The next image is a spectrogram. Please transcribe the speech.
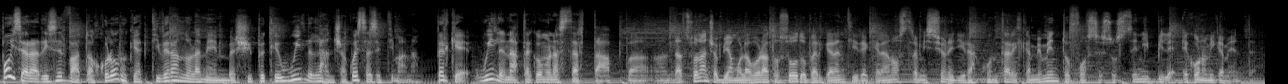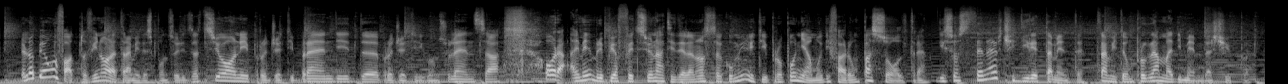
Poi sarà riservato a coloro che attiveranno la membership che Will lancia questa settimana. Perché Will è nata come una startup. Dal suo lancio abbiamo lavorato sodo per garantire che la nostra missione di raccontare il cambiamento fosse sostenibile economicamente. E lo abbiamo fatto finora tramite sponsorizzazioni, progetti branded, progetti di consulenza. Ora ai membri più affezionati della nostra community proponiamo di fare un passo oltre, di sostenerci direttamente tramite un programma di membership.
